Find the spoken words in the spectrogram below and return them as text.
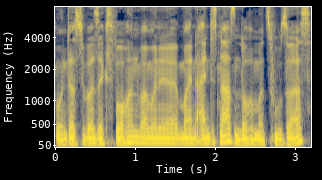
Und das über sechs Wochen, weil meine, mein eines Nasenloch immer zusaß.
